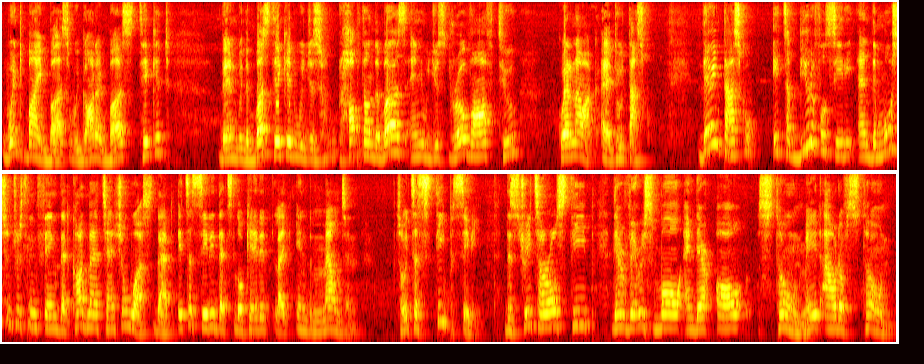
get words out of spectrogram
went by bus, we got a bus ticket. Then, with the bus ticket, we just hopped on the bus and we just drove off to Cuernavaca, uh, to Taxco. There in Taxco, it's a beautiful city, and the most interesting thing that caught my attention was that it's a city that's located like in the mountain. So it's a steep city. The streets are all steep, they're very small, and they're all stone, made out of stone.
